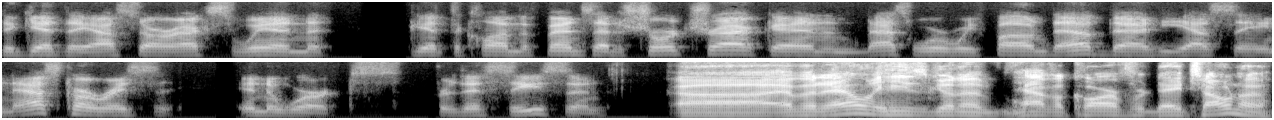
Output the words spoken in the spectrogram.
to get the SRX win, get to climb the fence at a short track, and that's where we found out that he has a NASCAR race in the works for this season. Uh, evidently, he's going to have a car for Daytona.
